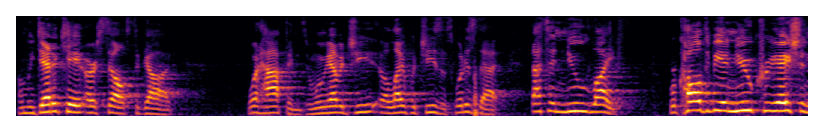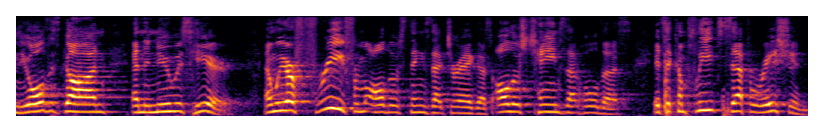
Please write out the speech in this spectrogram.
When we dedicate ourselves to God, what happens? And when we have a, G- a life with Jesus, what is that? That's a new life. We're called to be a new creation. The old is gone, and the new is here. And we are free from all those things that drag us, all those chains that hold us. It's a complete separation.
